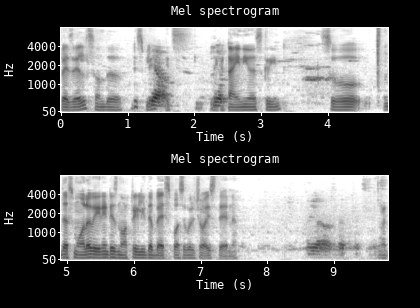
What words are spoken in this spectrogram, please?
bezels on the display Yeah. it's like Yeah. a tinier screen so the smaller variant is not really the best possible choice there now. Yeah, that makes sense.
